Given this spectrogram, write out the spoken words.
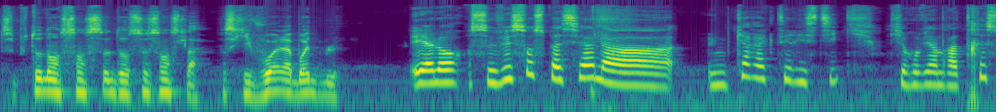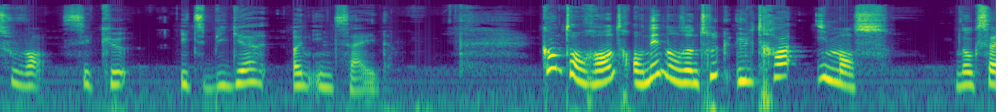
C'est plutôt dans ce sens, dans ce sens-là, parce qu'ils voient la boîte bleue. Et alors, ce vaisseau spatial a une caractéristique qui reviendra très souvent, c'est que it's bigger on inside. Quand on rentre, on est dans un truc ultra immense. Donc ça,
